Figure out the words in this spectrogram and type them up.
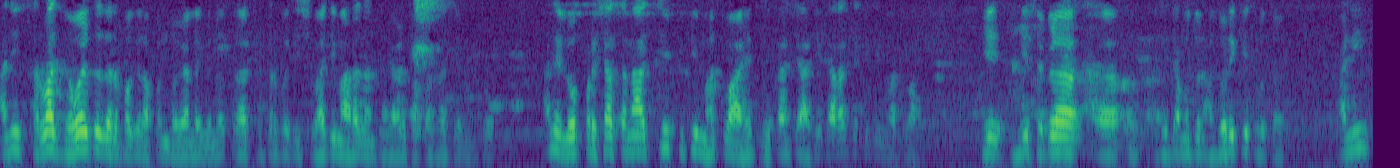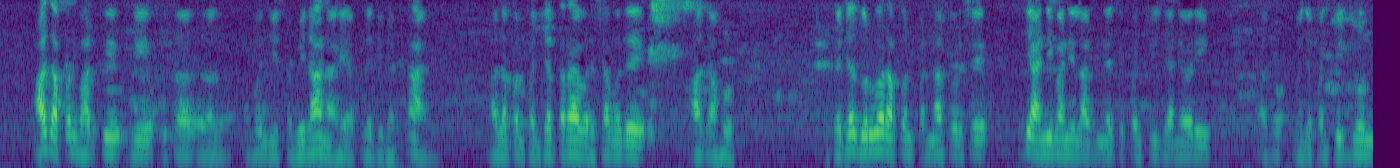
आणि सर्वात जवळचं जर बघ आपण बघायला गेलो तर छत्रपती शिवाजी महाराजांचं ज्यावेळेस आपण राज्य म्हणतो आणि लोकप्रशासनाची किती महत्त्व आहेत लोकांच्या अधिकारांचे किती महत्त्व आहे हे हे सगळं त्याच्यामधून अधोरेखित होतं. आणि आज आपण भारतीय जी स- आपण जी संविधान आहे आपली जी घटना आहे आज आपण पंच्याहत्तराव्या वर्षामध्ये आज आहोत. त्याच्याचबरोबर आपण पन्नास वर्षे जी आणीबाणी लागण्याची पंचवीस जानेवारी म्हणजे पंचवीस जून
